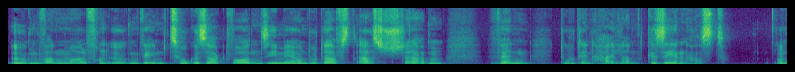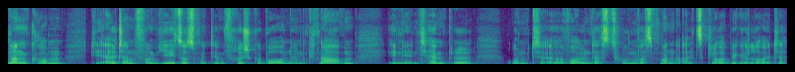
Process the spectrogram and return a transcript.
irgendwann mal von irgendwem zugesagt worden, Simeon, du darfst erst sterben, wenn du den Heiland gesehen hast. Und dann kommen die Eltern von Jesus mit dem frisch geborenen Knaben in den Tempel und äh, wollen das tun, was man als gläubige Leute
